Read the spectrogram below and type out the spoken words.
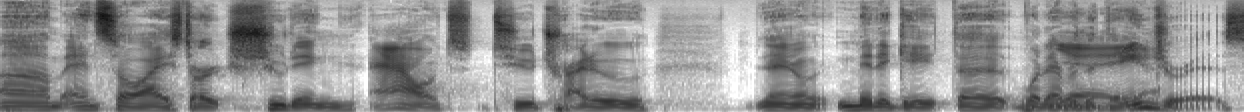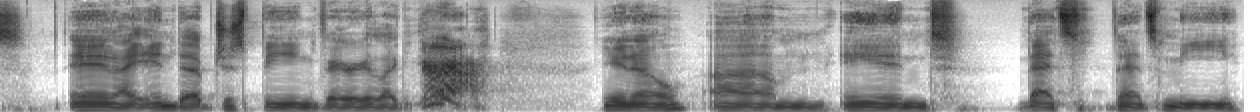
um, and so I start shooting out to try to you know mitigate the whatever Yeah, the yeah. danger is, and I end up just being very like ah, you know, um, and that's that's me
